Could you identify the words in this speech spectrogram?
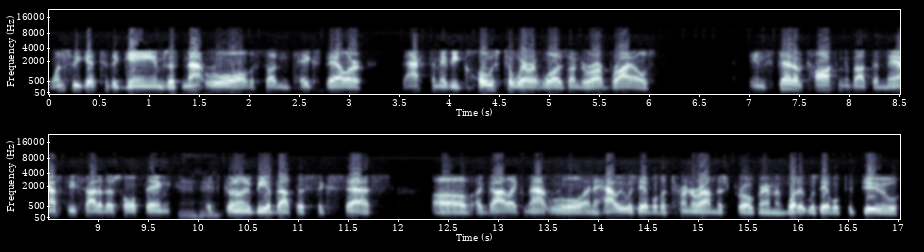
Once we get to the games, if Matt Rhule all of a sudden takes Baylor back to maybe close to where it was under Art Briles, instead of talking about the nasty side of this whole thing, mm-hmm. it's going to be about the success of a guy like Matt Rhule and how he was able to turn around this program and what it was able to do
